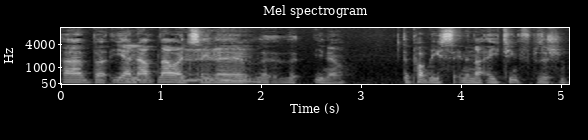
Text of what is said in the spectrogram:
Uh, but yeah, Hmm. now now I'd say they're, the the you know they're probably sitting in that 18th position.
